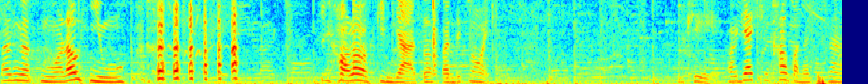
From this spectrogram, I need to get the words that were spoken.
แล้วเงือกหัวแล้วหิว กินข้าวแล้วก็กินยาตัวปันเล็กหน่อย โอเคขอแยกกินข้าวก่อนนะจ๊ะ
